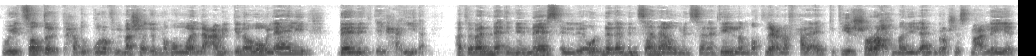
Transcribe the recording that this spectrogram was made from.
ويتصدر اتحاد الكورة في المشهد إن هو اللي عامل كده هو والأهلي بانت الحقيقة. أتمنى إن الناس اللي قلنا ده من سنة ومن سنتين لما طلعنا في حلقات كتير شرحنا ليه الاهلي بيروحش إسماعيلية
